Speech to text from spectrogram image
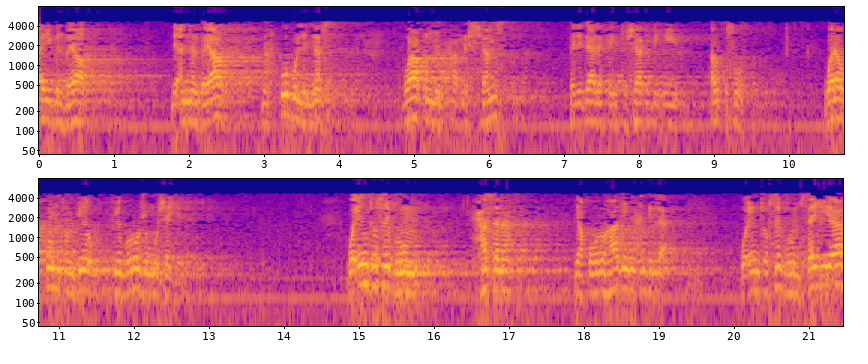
أي بالبياض لأن البياض محبوب للنفس واق من حر الشمس فلذلك تشاد به القصور. ولو كنتم في بروج مشيدة. وإن تصبهم حسنة يقول هذه من عند الله. وإن تصبهم سيئة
